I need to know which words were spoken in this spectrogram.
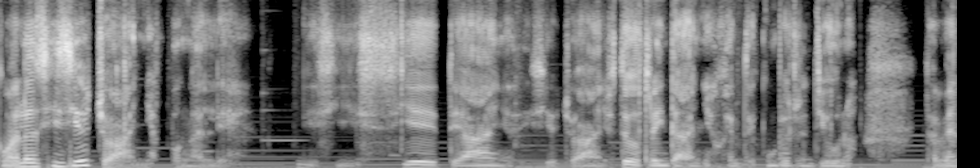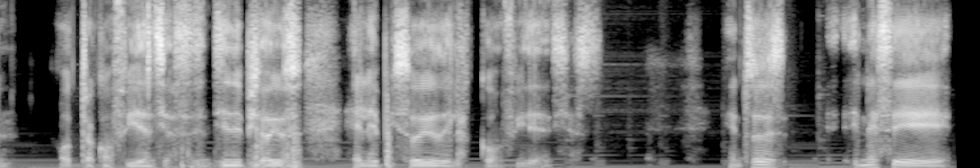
como a los 18 años, pónganle. 17 años, 18 años. Tengo 30 años, gente, cumplo 31. También otra confidencia. 67 episodios, el episodio de las confidencias. Entonces, en ese,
